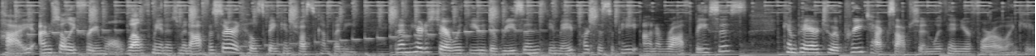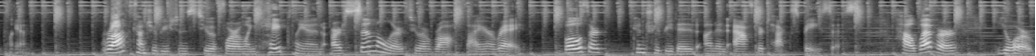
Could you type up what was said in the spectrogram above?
Hi, I'm Shelly Freemole, Wealth Management Officer at Hills Bank and Trust Company and I'm here to share with you the reasons you may participate on a Roth basis compared to a pre-tax option within your 401k plan. Roth contributions to a 401k plan are similar to a Roth IRA. Both are contributed on an after-tax basis. However, your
